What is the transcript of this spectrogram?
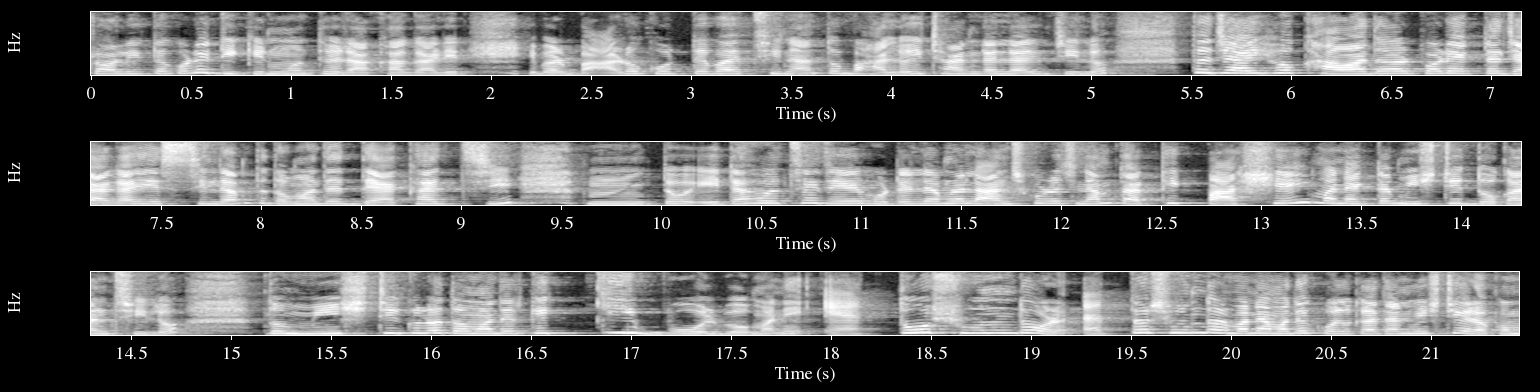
ট্রলিতে করে ডিকির মধ্যে রাখা গাড়ির। এবার বারও করতে পারছি না, তো ভালোই ঠান্ডা লাগছিল। তো যাই হোক, খাওয়া দাওয়ার পরে একটা জায়গায় এসেছিলাম। তো তোমাদের দেখাচ্ছি। তো এটা হচ্ছে যে হোটেলে আমরা লাঞ্চ করেছিলাম তার ঠিক পাশেই মানে একটা মিষ্টির দোকান ছিল। তো মিষ্টিগুলো তোমাদেরকে কি বলব? মানে এত সুন্দর এত সুন্দর মানে আমাদের কলকাতার মিষ্টি এরকম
